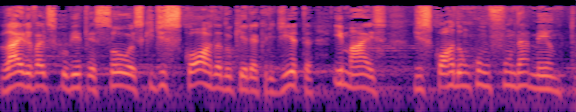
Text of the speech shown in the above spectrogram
Lá ele vai descobrir pessoas que discordam do que ele acredita e mais, discordam com fundamento.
